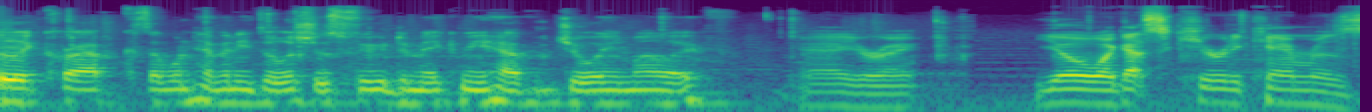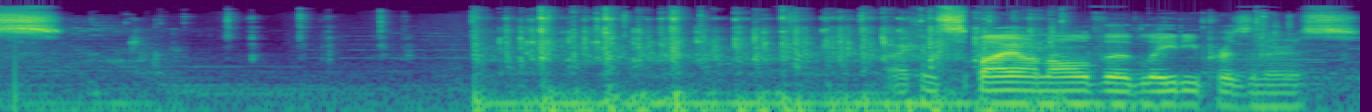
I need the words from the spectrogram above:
Really crap, because I wouldn't have any delicious food to make me have joy in my life. Yeah, you're right. Yo, I got security cameras. I can spy on all the lady prisoners.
